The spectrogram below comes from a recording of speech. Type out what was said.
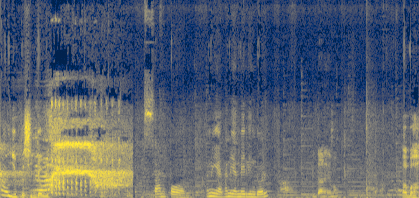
Ayun pa sigaw. eh. Sample. Ano yan? Ano yan? May lindol? Aba,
